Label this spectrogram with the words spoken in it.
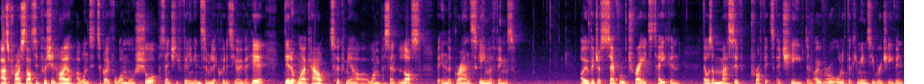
As price started pushing higher, I wanted to go for one more short, potentially filling in some liquidity over here. Didn't work out, took me out at a 1% loss, but in the grand scheme of things, over just several trades taken, there was a massive profit achieved. And overall, all of the community were achieving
